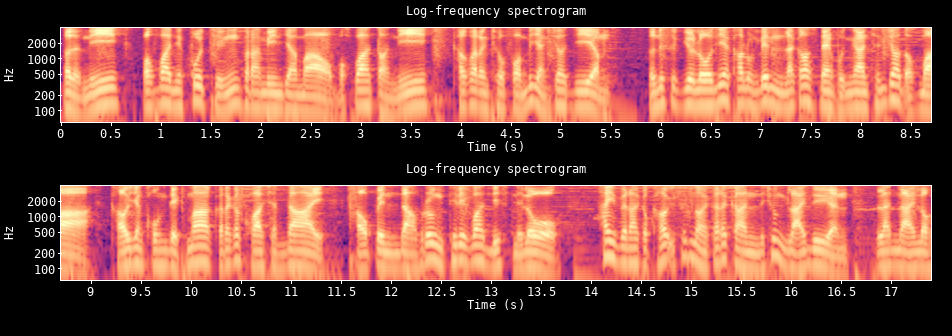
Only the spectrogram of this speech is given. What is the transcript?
นอกจากนี้ปอกบ้ายังพูดถึงปรามินยาเมาบอกว่าตอนนี้เขากำลังโชว์ฟอร์มได้อย่างยอดเยี่ยมโดยในศึกยูโรเนี่ยเขาลงเล่นและก็แสดงผลงานชั้นยอดออกมา เขายังคงเด็กมากและก็คว้าแชมป์ได้ เขาเป็นดาวรุ่งที่เรียกว่าดิสในโลก ให้เวลากับเขาอีกสักหน่อยก็แล้วกันในช่วงหลายเดือน และนายลอง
